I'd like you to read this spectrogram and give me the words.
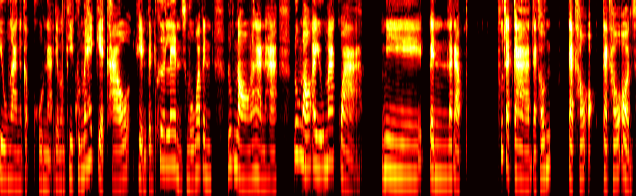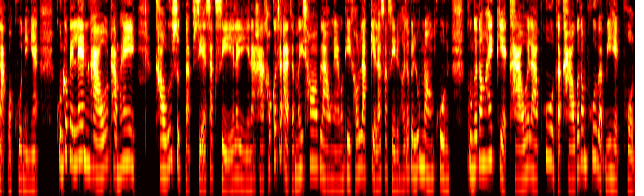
ดิวงานกันกับคุณอะอย่างบางทีคุณไม่ให้เกียรติเขาเห็นเป็นเพื่อนเล่น สมมุติว่าเป็นลูกน้องแล้วกันนะคะ ลูกน้องอายุมากกว่า มีเป็นระดับผู้จัดการแต่เขาแต่เขา แต่เขาอ่อนศักกว่าคุณอย่างเงี้ย คุณก็ไปเล่นเขาทำให้เขารู้สึกแบบเสียศักดิ์ศรีอะไรอย่างงี้นะคะ เขาก็จะอาจจะไม่ชอบเราไง บางทีเขารักเกียรติรักศักดิ์ศรีถึงเขาจะเป็นลูกน้องคุณ คุณก็ต้องให้เกียรติเขาเวลาพูดกับเขาก็ต้องพูดแบบมีเหตุผล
